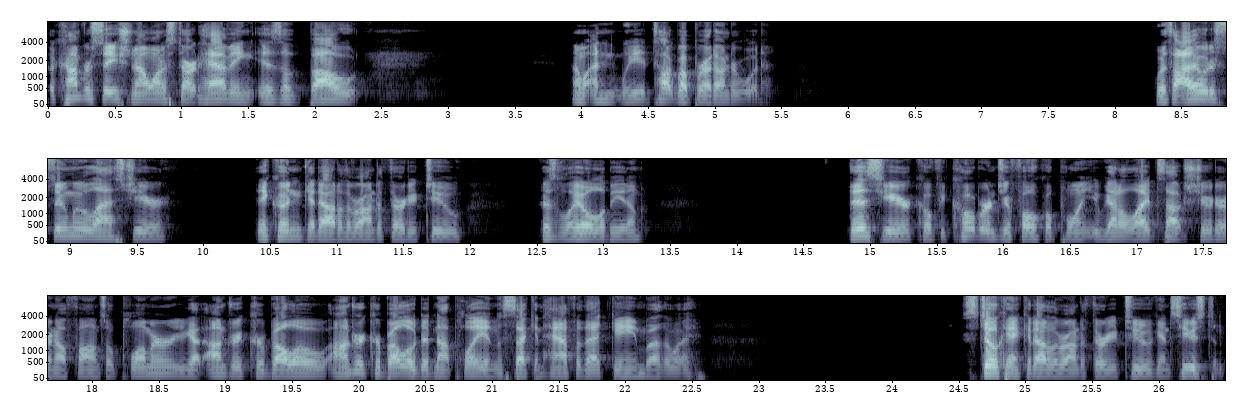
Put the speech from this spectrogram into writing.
a conversation I want to start having is about, and we need to talk about Brad Underwood. With Ayo Dosunmu last year, they couldn't get out of the round of 32 because Loyola beat them. This year, Kofi Cockburn's your focal point. You've got a lights out shooter in Alfonso Plummer. You got Andre Curbelo. Andre Curbelo did not play in the second half of that game, by the way. Still can't get out of the round of 32 against Houston.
